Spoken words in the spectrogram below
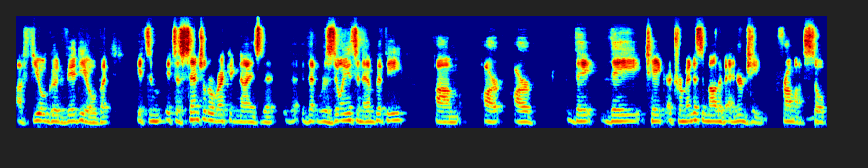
a feel good video, but it's it's essential to recognize that that resilience and empathy um, are are they they take a tremendous amount of energy from us. So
